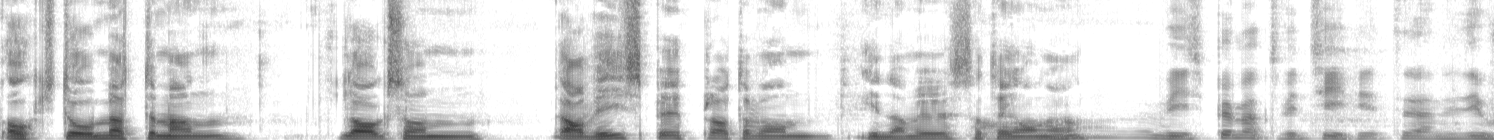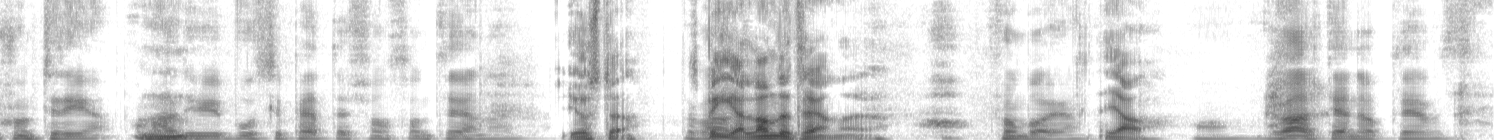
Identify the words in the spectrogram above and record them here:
Och då mötte man lag som, ja, Visby pratade vi om innan vi satte igång. Ja. Visby mötte vi tidigt i division 3. De mm. hade ju Bosse Pettersson som tränare. Just det, spelande det var... tränare. Från början? Ja. ja. Det var alltid en upplevelse.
